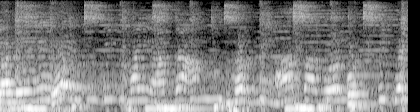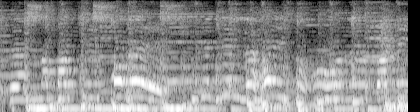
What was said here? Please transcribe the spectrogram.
চলে। বন্দি হইয়া দাম ধরনি বন্দি হয় তোর বাড়ি।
